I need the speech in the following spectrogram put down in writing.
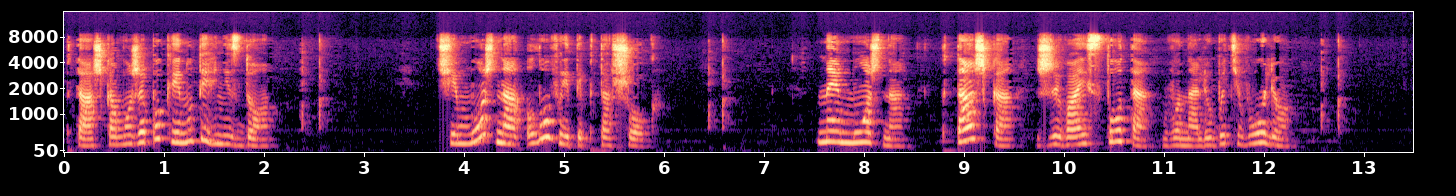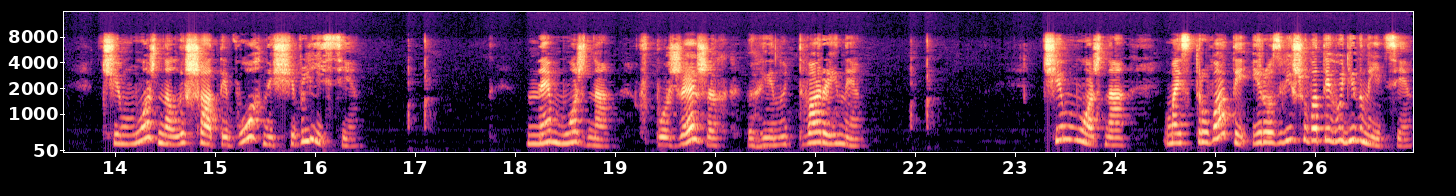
Пташка може покинути гніздо. Чи можна ловити пташок? Не можна. Пташка жива істота, вона любить волю. Чи можна лишати вогнище в лісі? Не можна. В пожежах гинуть тварини. Чи можна майструвати і розвішувати годівниці?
